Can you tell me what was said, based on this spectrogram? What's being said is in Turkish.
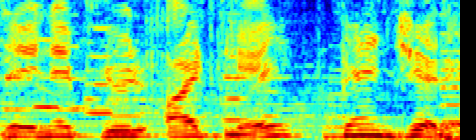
Zeynep Gül Alp'le Pencere.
